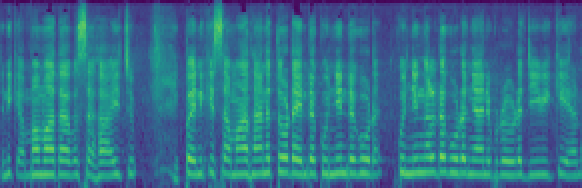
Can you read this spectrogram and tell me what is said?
എനിക്ക് അമ്മ മാതാവ് സഹായിച്ചു. ഇപ്പോൾ എനിക്ക് സമാധാനത്തോടെ എന്റെ കുഞ്ഞിന്റെ കൂടെ കുഞ്ഞുങ്ങളുടെ കൂടെ ഞാനിപ്പോൾ ഇവിടെ ജീവിക്കുകയാണ്.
